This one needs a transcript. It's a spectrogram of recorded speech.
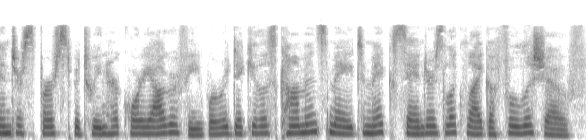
Interspersed between her choreography were ridiculous comments made to make Sanders look like a foolish oaf.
